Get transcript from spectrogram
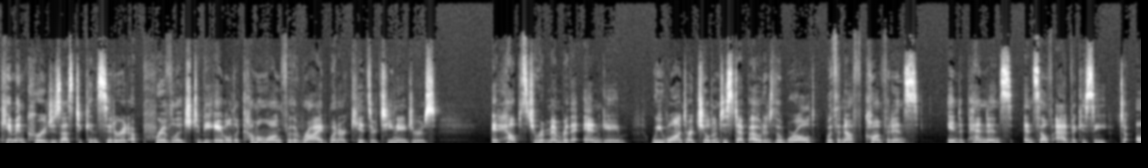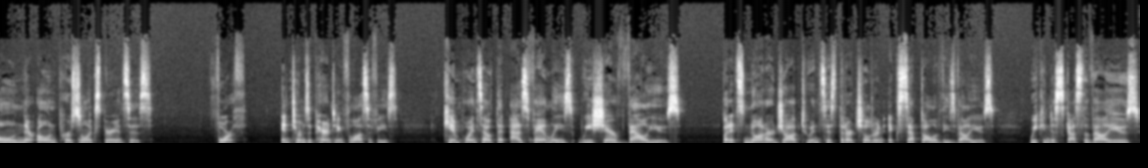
Kim encourages us to consider it a privilege to be able to come along for the ride when our kids are teenagers. It helps to remember the end game. We want our children to step out into the world with enough confidence, independence, and self advocacy to own their own personal experiences. Fourth, in terms of parenting philosophies, Kim points out that as families, we share values. But it's not our job to insist that our children accept all of these values. We can discuss the values,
